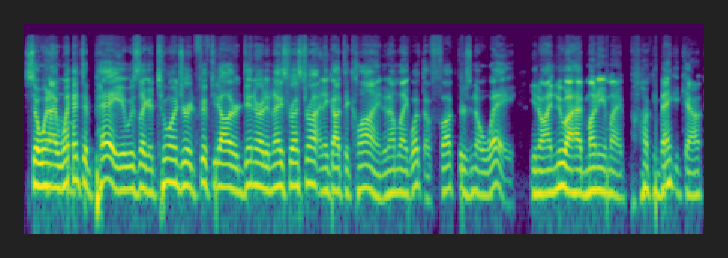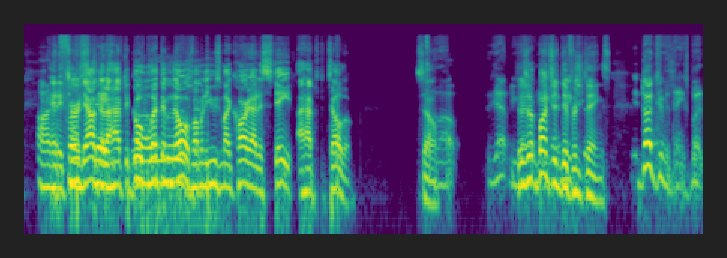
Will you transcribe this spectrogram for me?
So when I went to pay, it was like a $250 dinner at a nice restaurant and it got declined. And I'm like, what the fuck? There's no way. You know, I knew I had money in my fucking bank account. On and it turned out that I have to go let them know if I'm going to use my card out of state. I have to tell them. So, uh, yeah, there's gotta, a bunch of different sure. things it does different things. But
